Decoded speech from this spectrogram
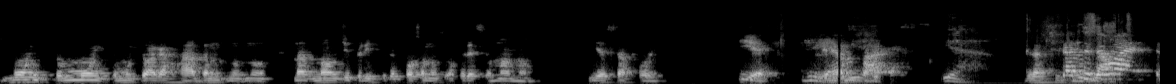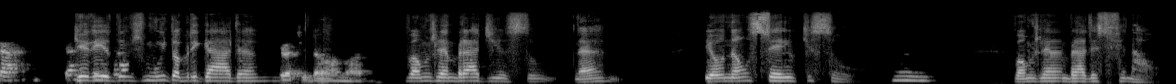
muito, muito, muito agarrada no, no, nas mãos de Cristo que possa nos oferecer uma mão. E essa foi. E é. Guilherme Paz. Yeah. Gratidão. Gratidão extra. Queridos, muito obrigada. Gratidão, amado. Vamos lembrar disso, né? Eu não sei o que sou. Hum. Vamos lembrar desse final.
